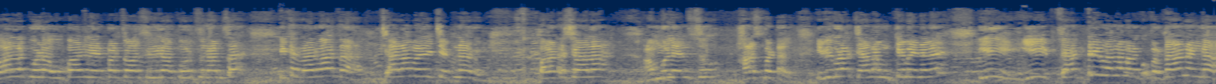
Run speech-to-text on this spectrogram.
వాళ్ళకు కూడా ఉపాధిని ఏర్పరచవలసిందిగా కోరుతున్నాం సార్. ఇక తర్వాత చాలా మంది చెప్పినారు పాఠశాల అంబులెన్స్ హాస్పిటల్ ఇవి కూడా చాలా ముఖ్యమైనవే. ఈ ఈ ఫ్యాక్టరీ వల్ల మనకు ప్రధానంగా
